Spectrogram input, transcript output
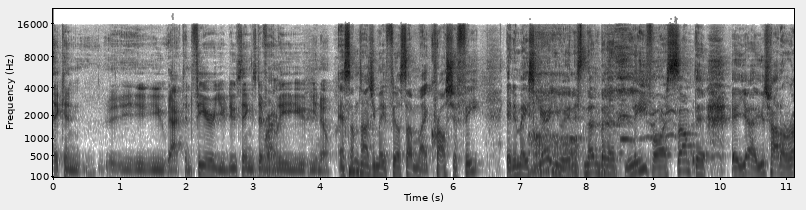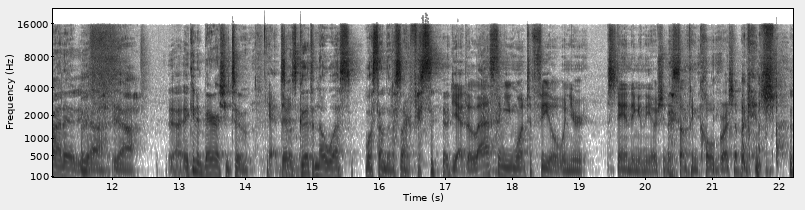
it can you, you act in fear, you do things differently, you you know. and sometimes you may feel something like cross your feet, and it may scare you, and it's nothing but a leaf or something. And yeah, you try to run it. Yeah, yeah, yeah. It can embarrass you too. Yeah, so it's good to know what's what's under the surface. Yeah, the last thing you want to feel when you're standing in the ocean is something cold brush up against you.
